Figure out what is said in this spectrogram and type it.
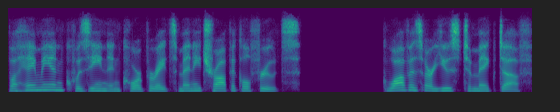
Bahamian cuisine incorporates many tropical fruits. Guavas are used to make duff.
